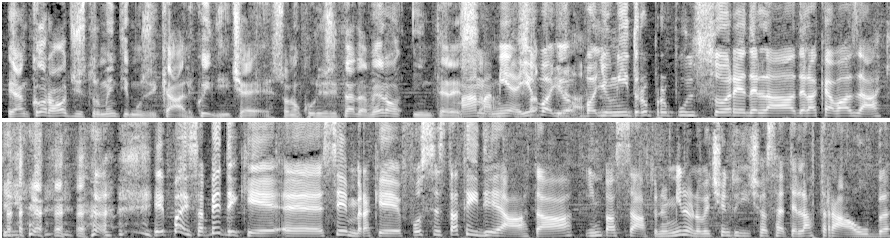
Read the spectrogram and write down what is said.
e ancora oggi strumenti musicali. Quindi cioè, sono curiosità davvero interessanti. Mamma mia, io voglio, voglio un idropropulsore della, della Kawasaki. e poi sapete che eh, sembra che fosse stata ideata in passato, nel 1917, la Traub,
